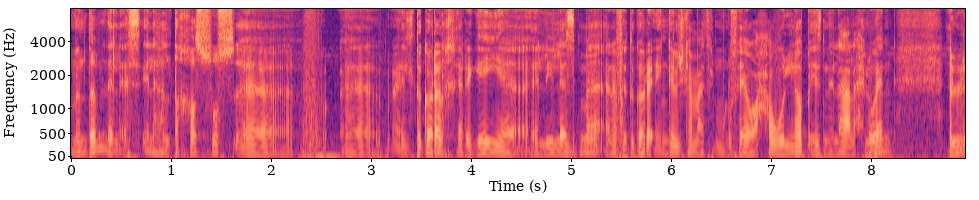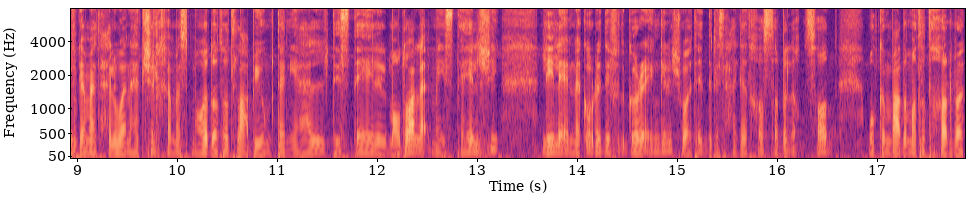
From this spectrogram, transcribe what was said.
من ضمن الأسئلة هل تخصص آه، آه، التجارة الخارجية ليه لازمة؟ أنا في تجارة إنجلش جامعة المنوفية وهحول الله بإذن الله على حلوان قالوا لي في جامعة حلوان هتشيل خمس مواد وتطلع بيهم تانية. هل تستاهل الموضوع؟ لا ما يستاهلش. ليه؟ لأنك اوريدي في تجارة إنجلش وهتدرس حاجات خاصة بالاقتصاد. ممكن بعد ما تتخرج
